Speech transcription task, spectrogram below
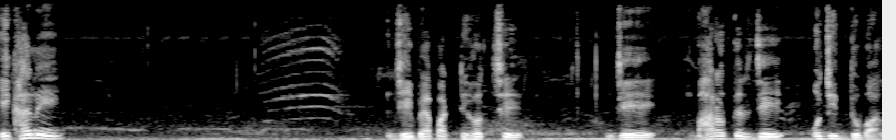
এখানে যে ব্যাপারটি হচ্ছে যে ভারতের যে অজিত দোবাল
